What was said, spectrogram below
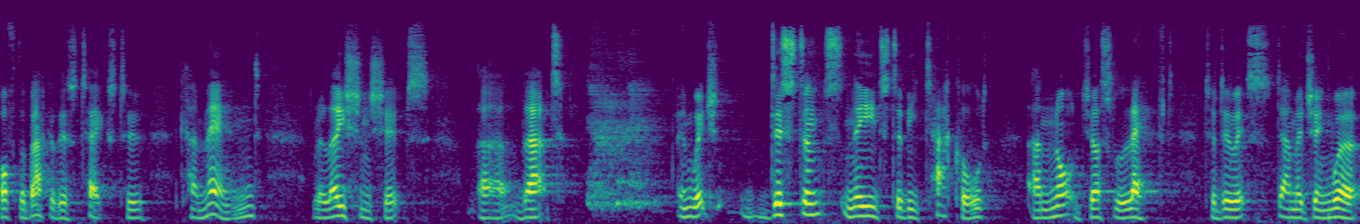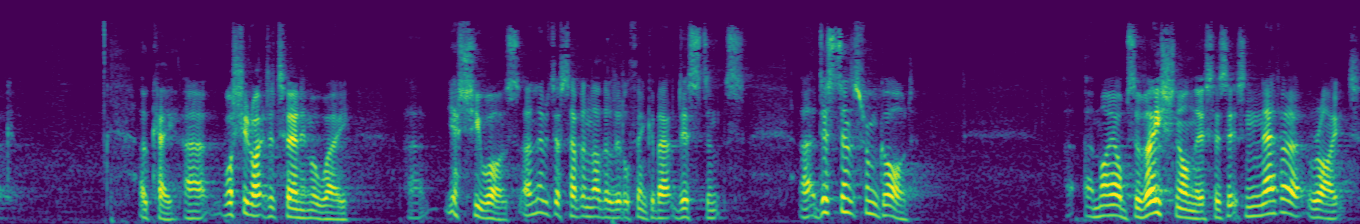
off the back of this text, to commend relationships uh, that in which distance needs to be tackled and not just left to do its damaging work. Okay, uh, was she right to turn him away? Uh, yes, she was. And let me just have another little think about distance. Uh, distance from God. Uh, my observation on this is it's never right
